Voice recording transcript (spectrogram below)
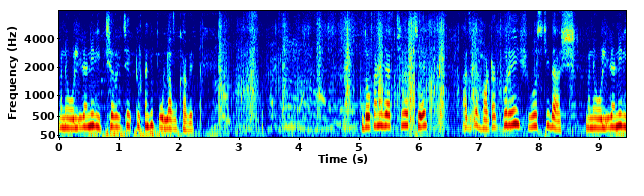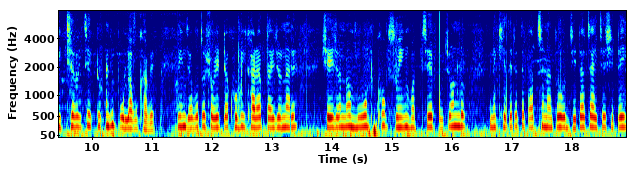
মানে অলিরানির ইচ্ছে হয়েছে একটুখানি পোলাও খাবে। দোকানে যাচ্ছি হচ্ছে আজকে হঠাৎ করেই শুভশ্রী দাস মানে অলিরানির ইচ্ছে হয়েছে একটুখানি পোলাও খাবে। দিন যাব তো শরীরটা খুবই খারাপ, তাই জন্য সেই জন্য মুড খুব সুইং হচ্ছে, প্রচণ্ড মানে খেতে টেতে পাচ্ছে না, তো যেটা চাইছে সেটাই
